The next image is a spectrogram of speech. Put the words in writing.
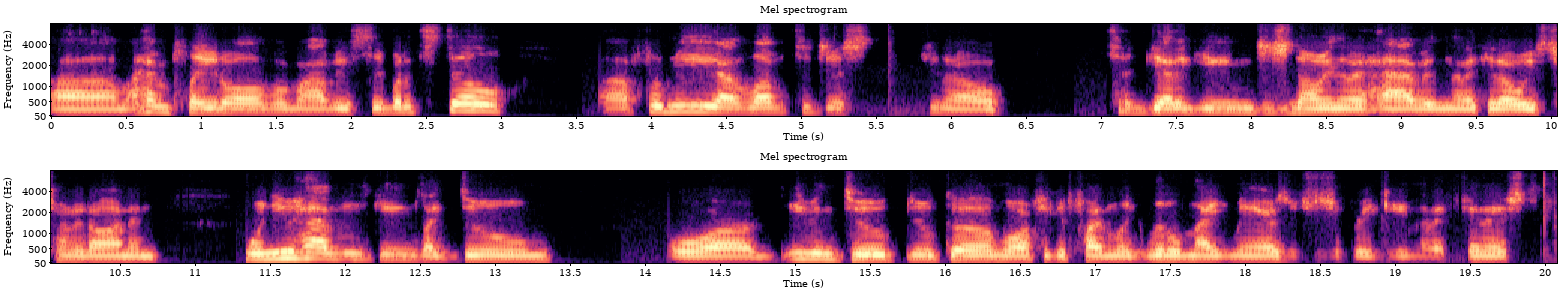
Um, I haven't played all of them, obviously, but it's still uh, for me. I love to just you know to get a game, just knowing that I have it and that I could always turn it on and when you have these games like Doom or even Duke Nukem, or if you could find like Little Nightmares, which is a great game that I finished,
